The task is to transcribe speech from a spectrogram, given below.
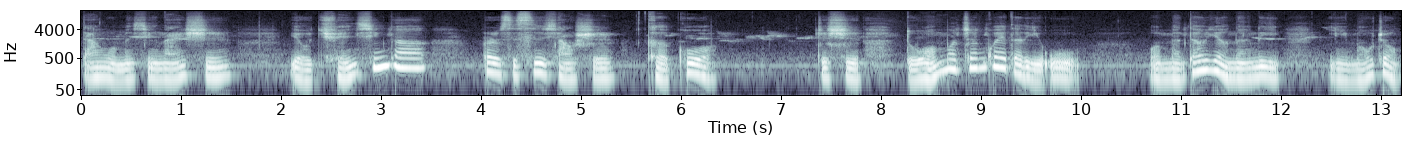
当我们醒来时，有全新的二十四小时可过。这是多么珍贵的礼物！我们都有能力以某种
